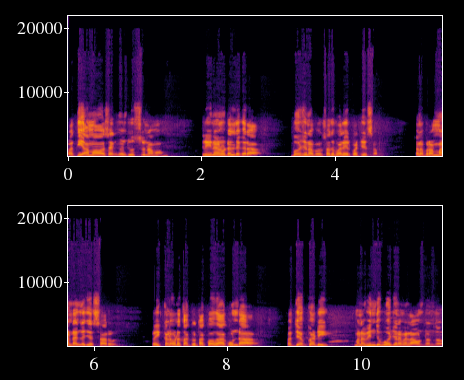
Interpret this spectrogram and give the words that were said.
ప్రతి అమావాస్యకి మేము చూస్తున్నాము గ్రీన్ అండ్ హోటల్ దగ్గర భోజన సదుపాయాలు ఏర్పాటు చేస్తారు. చాలా బ్రహ్మాండంగా చేస్తారు. ఇక్కడ కూడా తక్కువ తక్కువ కాకుండా ప్రతి ఒక్కటి మన విందు భోజనం ఎలా ఉంటుందో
